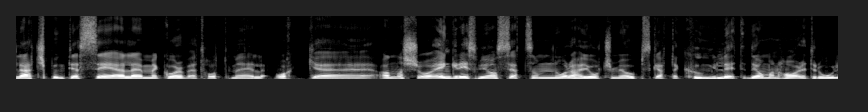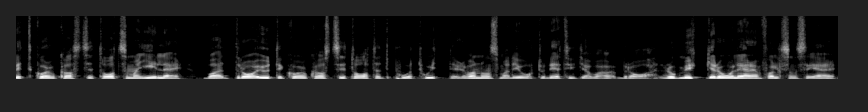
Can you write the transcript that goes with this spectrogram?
Klatch.se eller mccorv.hotmail och eh, annars så, en grej som jag har sett som några har gjort som jag uppskattar kungligt, det är om man har ett roligt korvkastcitat som man gillar bara dra ut det korvkast-citatet på Twitter. Det var någon som hade gjort och det tyckte jag var bra. Mycket roligare än folk som säger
